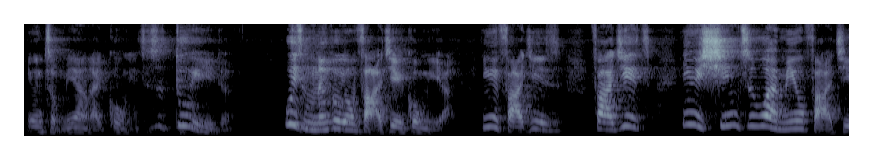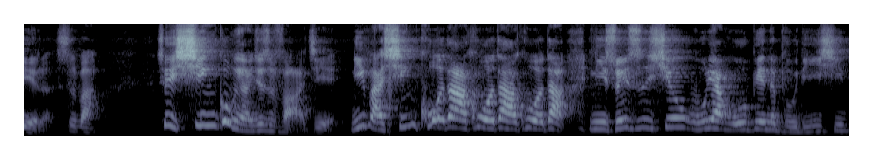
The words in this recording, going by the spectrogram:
用怎么样来供养，这是对的。为什么能够用法界供养？因为法界法界，因为心之外没有法界了，是吧？所以心供养就是法界，你把心扩大、扩大、扩大，你随时修无量无边的菩提心，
